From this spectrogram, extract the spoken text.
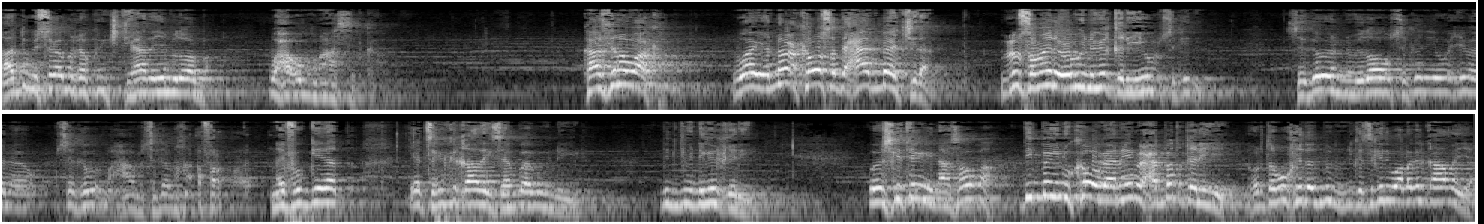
qaadigu isagaa markaa ku ijtihaadaya mid walba waxa u munaasibka. Kaasina waa ka. Waayo nooc kaloo saddexaad baa jira. Muxuu samaynaya wabu inaga qariyey sakadii sakaba nimido sakadii wiiiba sak afar neefgeedaad yaad saka ka qaadaysaan baa buu ina yidhi mid buu inaga qariyey way iska tegaynaa sooma dib baynu ka ogaanay inuu xabad qariyey horta ukhidad minhu ninka sekadii waa laga qaadaya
